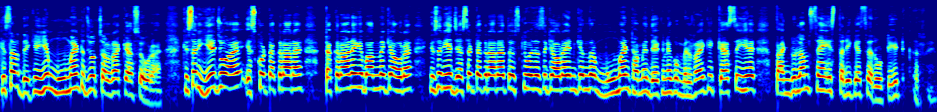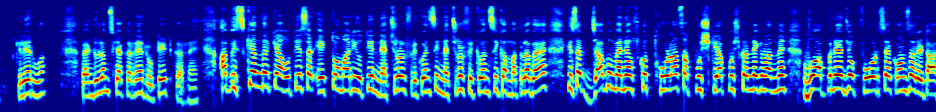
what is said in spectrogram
कि सर देखिए, ये मूवमेंट जो चल रहा है, कैसे हो रहा है? कि सर ये जो है इसको टकरा रहा है। टकराने के बाद में क्या हो रहा है? कि सर ये जैसे टकरा रहा है तो इसकी वजह से क्या हो रहा है? इनके अंदर मूवमेंट हमें देखने को मिल रहा है कि कैसे ये पेंडुलम्स हैं, इस तरीके से रोटेट कर रहे हैं। क्लियर हुआ? पेंडुलम्स क्या कर रहे हैं? रोटेट कर रहे हैं। अब इसके अंदर क्या होती है, सर? एक तो हमारी होती है नेचुरल फ्रिक्वेंसी नेचुरल फ्रीक्वेंसी का मतलब है कि सर, जब मैंने उसको थोड़ा सा पुश किया पुश करने के बाद में वो अपने जो फोर्स है, कौन सा रिटा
